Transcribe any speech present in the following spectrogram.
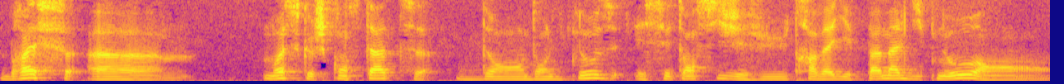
Bref, moi, ce que je constate dans, dans l'hypnose, et ces temps-ci, j'ai vu travailler pas mal d'hypnos en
